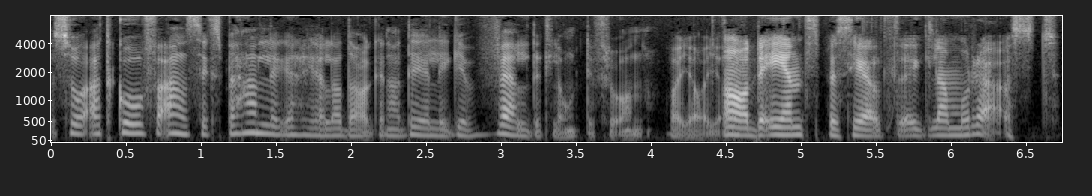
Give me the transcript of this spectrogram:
Så att gå för ansiktsbehandlingar hela dagarna, det ligger väldigt långt ifrån vad jag gör. Ja, det är inte speciellt eh, glamoröst.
